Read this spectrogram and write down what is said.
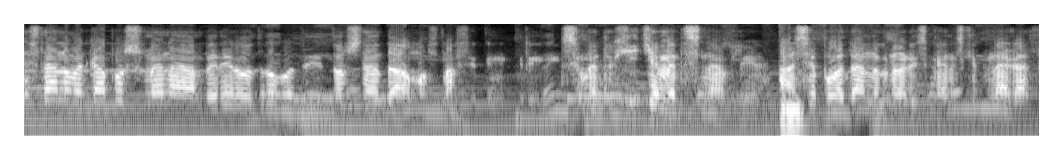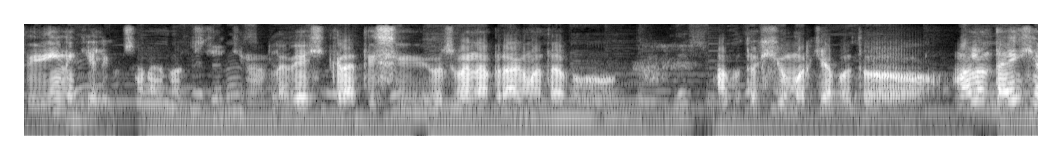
Αισθάνομαι κάπως με έναν περίεργο τρόπο ότι τον συναντάω με αυτή- με αυτή τη μικρή συμμετοχή και με τη συναυλία. Άσε που όταν γνωρίζεις κανείς και την αγαθή είναι και λίγο σαν να γνωρίζεις και εκείνον. Δηλαδή έχει κρατήσει ορισμένα πράγματα που από το χιούμορ και από το... Μάλλον τα είχε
